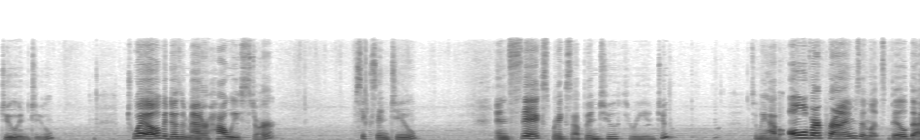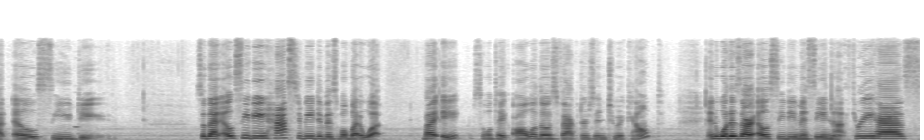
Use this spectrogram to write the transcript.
2 and 2. 12, it doesn't matter how we start, 6 and 2, and 6 breaks up into 3 and 2. So we have all of our primes, and let's build that LCD. So that LCD has to be divisible by what? By 8. So we'll take all of those factors into account. And what is our LCD missing that 3 has?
